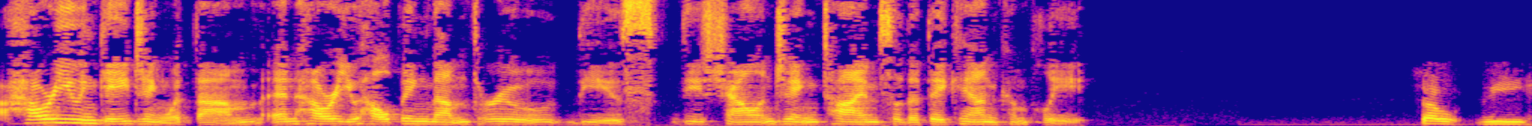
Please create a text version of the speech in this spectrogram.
how are you engaging with them and how are you helping them through these these challenging times so that they can complete? So the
